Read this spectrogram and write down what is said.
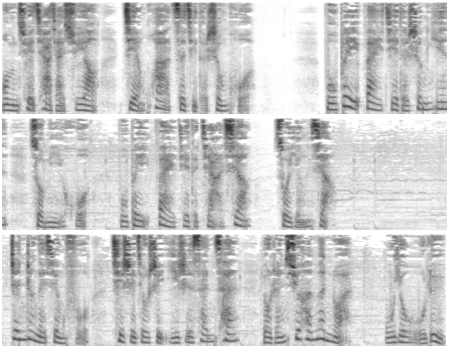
我们却恰恰需要简化自己的生活，不被外界的声音所迷惑，不被外界的假象所影响。真正的幸福，其实就是一日三餐有人嘘寒问暖，无忧无虑，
